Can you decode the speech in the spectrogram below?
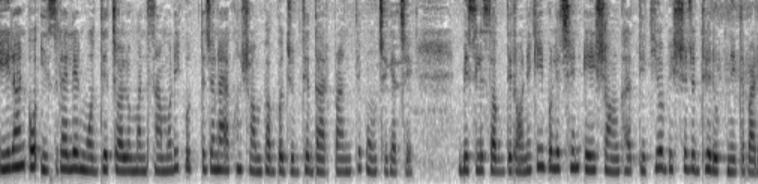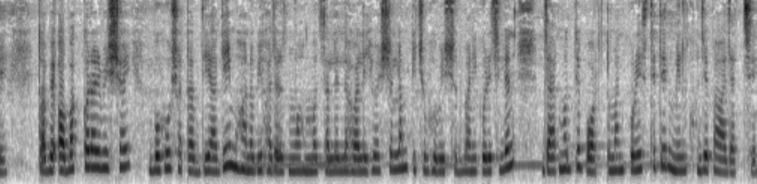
ইরান ও ইসরায়েলের মধ্যে চলমান সামরিক উত্তেজনা এখন সম্ভাব্য যুদ্ধের দ্বারপ্রান্তে পৌঁছে গেছে। বিশ্লেষকদের অনেকেই বলেছেন এই সংঘাত তৃতীয় বিশ্বযুদ্ধে রূপ নিতে পারে। তবে অবাক করার বিষয়, বহু শতাব্দী আগেই মহানবী হজরত মোহাম্মদ সাল্লাহ আলহিউসাল্লাম কিছু ভবিষ্যৎবাণী করেছিলেন, যার মধ্যে বর্তমান পরিস্থিতির মিল খুঁজে পাওয়া যাচ্ছে।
